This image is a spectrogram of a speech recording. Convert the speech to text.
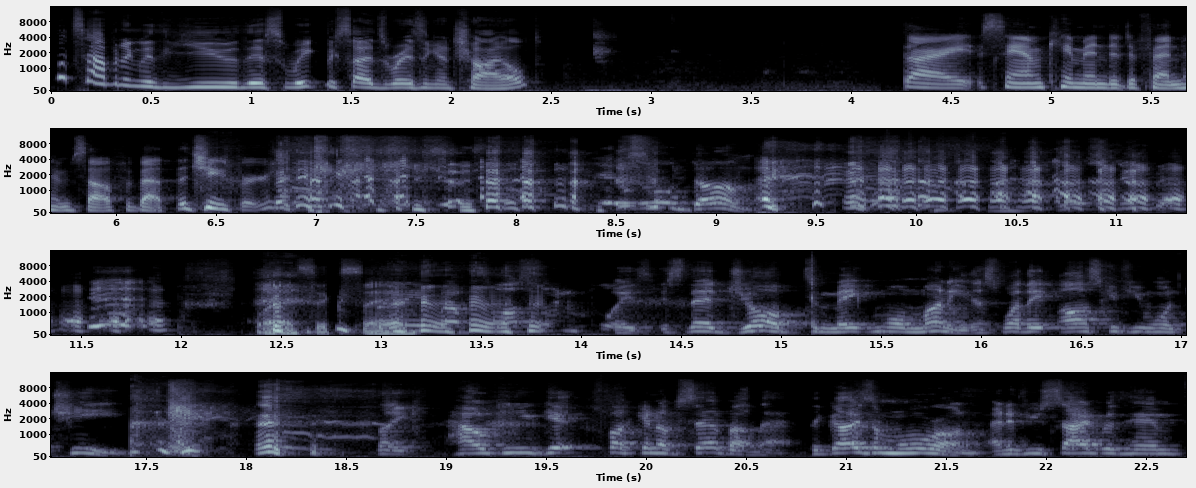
what's happening with you this week besides raising a child? Sorry, Sam came in to defend himself about the cheeseburger. It's a little dumb. Classic Sam. thing about fast food employees, it's their job to make more money. That's why they ask if you want cheese. like, how can you get fucking upset about that? The guy's a moron, and if you side with him,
